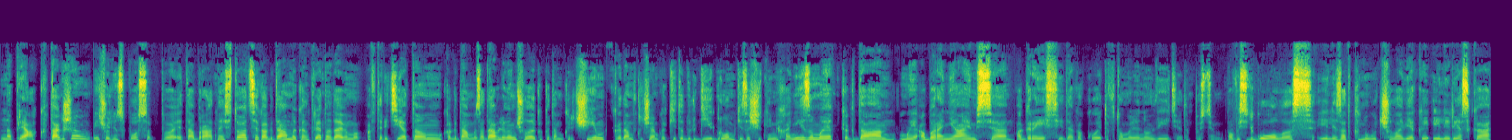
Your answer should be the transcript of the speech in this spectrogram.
напряг. Также еще один способ — это обратная ситуация, когда мы конкретно давим авторитетом, когда мы задавливаем человека, когда мы кричим, когда мы включаем какие-то другие громкие защитные механизмы, когда мы обороняемся агрессией, да, какой-то в том или ином виде, допустим, повысить голос или заткнуть человека, или резко резко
